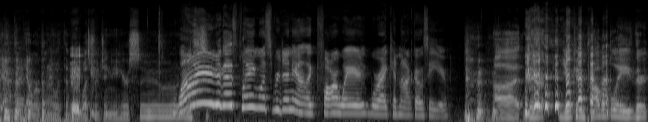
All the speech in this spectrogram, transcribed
Yeah, yeah, we're playing with them in West Virginia here soon. Why Let's- are you guys playing West Virginia, like far away where I cannot go see you? Uh, there you can probably there.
